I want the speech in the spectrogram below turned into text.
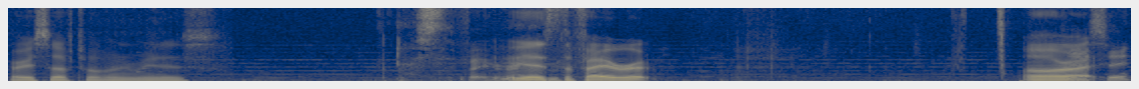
Very soft, 1200 meters. That's the favorite. Yeah, it's the favorite. All right. Yeah, see?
